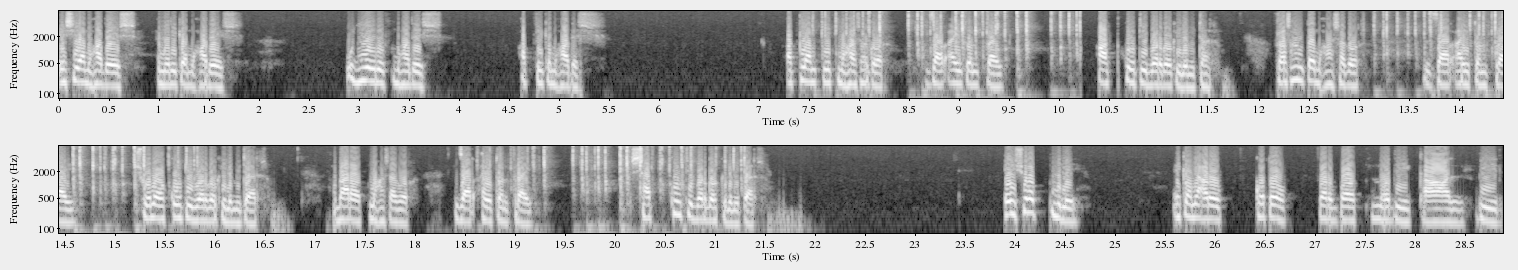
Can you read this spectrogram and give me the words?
এশিয়া মহাদেশ, আমেরিকা মহাদেশ, ইউরোপ মহাদেশ, আফ্রিকা মহাদেশ, আটলান্টিক মহাসাগর, যার আয়তন প্রায় আট কোটি বর্গ কিলোমিটার, প্রশান্ত মহাসাগর, যার আয়তন প্রায় ষোলো কোটি বর্গ কিলোমিটার। ভারত মহাসাগর, যার আয়তন প্রায় সাত কোটি বর্গ কিলোমিটার। এইসব মিলে এখানে আরও কত পর্বত, নদী কাল বিল,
